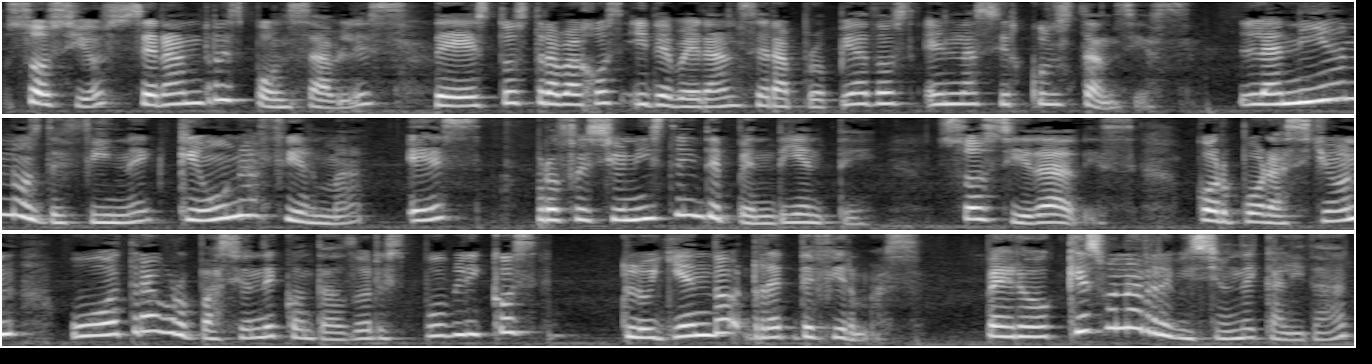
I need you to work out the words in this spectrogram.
socios serán responsables de estos trabajos y deberán ser apropiados en las circunstancias. La NIA nos define que una firma es profesionista independiente, sociedades, corporación u otra agrupación de contadores públicos, incluyendo red de firmas. Pero, ¿qué es una revisión de calidad?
